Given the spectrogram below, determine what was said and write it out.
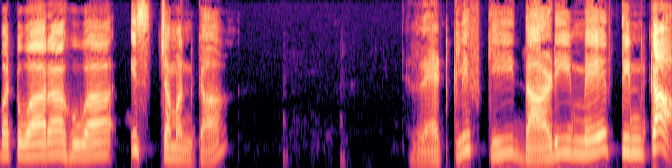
بٹوارا ہوا اس چمن کا۔ ریڈ کلف کی داڑھی میں تنکا۔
